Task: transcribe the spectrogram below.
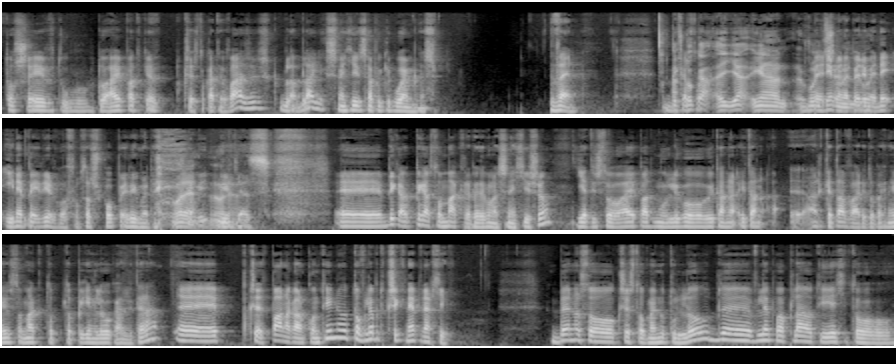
το save του, του iPad και ξέρεις, το κατεβάζεις μπλα μπλα και συνεχίζεις από εκεί που έμεινες. Δεν. Αυτό στο... για, για να Περίμενε, περίμενε. Είναι περίεργο αυτό που θα σου πω. Περίμενε. Ωραία, ωραία. Ε, πήγα, πήγα στο Mac, ρε παιδί μου, να συνεχίσω. Γιατί στο iPad μου λίγο ήταν, ήταν αρκετά βαρύ το παιχνίδι. Στο Mac το, το πήγαινε λίγο καλύτερα. Ε, ξέρεις, πάω να κάνω continue, το βλέπω ότι ξεκινάει από την αρχή. Μπαίνω στο, ξέρεις, στο μενού του load, ε, βλέπω απλά ότι έχει το,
